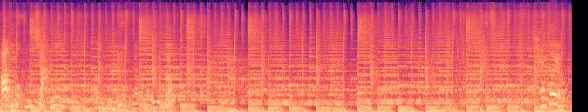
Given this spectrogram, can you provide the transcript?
아 이거 옳지 않은 것을 거예요.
